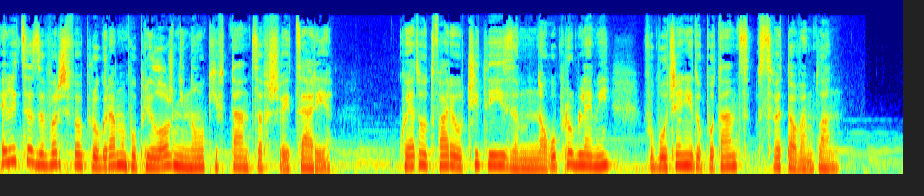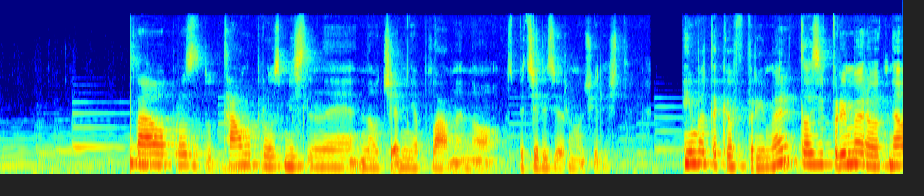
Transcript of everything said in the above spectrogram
Елица завършва програма по приложни науки в танца в Швейцария, която отваря очите и за много проблеми в обучението по танц в световен план. Става въпрос за тотално преосмислене на учебния план на едно специализирано училище. Има такъв пример. Този пример е отнел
